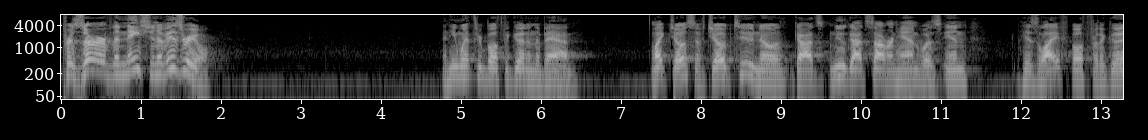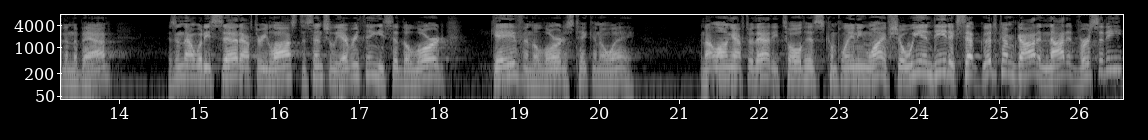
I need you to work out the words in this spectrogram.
preserve the nation of Israel. And he went through both the good and the bad. Like Joseph, Job too know God's, knew God's sovereign hand was in his life, both for the good and the bad. Isn't that what he said after he lost essentially everything? He said, The Lord gave and the Lord has taken away. Not long after that, he told his complaining wife, Shall we indeed accept good from God and not adversity?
